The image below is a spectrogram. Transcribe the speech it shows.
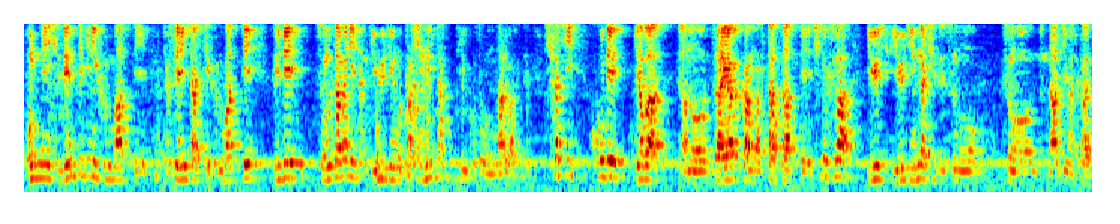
本念自然的に振る舞って、女性に対して振る舞って、それで、そのために友人を出し抜いたっていうことになるわけです。しかし、ここで、いわば、あの、罪悪感が二つあって、一つは友、友人が、その、その、なんて言いますか、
